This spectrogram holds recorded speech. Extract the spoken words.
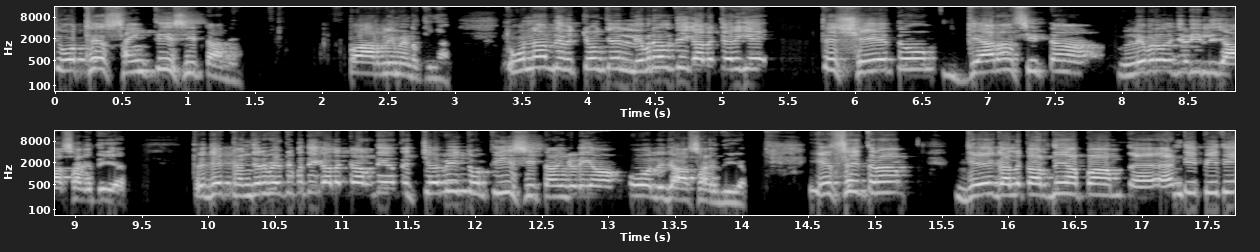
ਤੇ ਉੱਥੇ 37 ਸੀਟਾਂ ਨੇ। ਪਾਰਲੀਮੈਂਟ ਦੀਆਂ। ਤੇ ਉਹਨਾਂ ਦੇ ਵਿੱਚੋਂ ਜੇ ਲਿਬਰਲ ਦੀ ਗੱਲ ਕਰੀਏ, ਤੇ 6 ਤੋਂ 11 ਸੀਟਾਂ ਲਿਬਰਲ ਜਿਹੜੀ ਲਿਜਾ ਸਕਦੀ ਹੈ ਤੇ ਜੇ ਕੰਜ਼ਰਵੇਟਿਵ ਦੀ ਗੱਲ ਕਰਦੇ ਆ, ਤੇ 24 ਤੋਂ 30 ਸੀਟਾਂ ਜਿਹੜੀਆਂ ਉਹ ਲਿਜਾ ਸਕਦੀ ਆ। ਇਸੇ ਤਰ੍ਹਾਂ ਜੇ ਗੱਲ ਕਰਦੇ ਆ ਆਪਾਂ ਐਨਡੀਪੀ ਦੀ,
